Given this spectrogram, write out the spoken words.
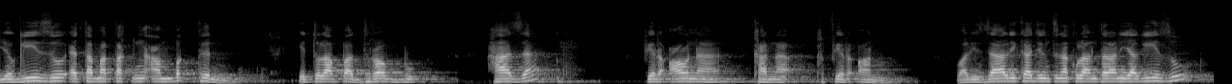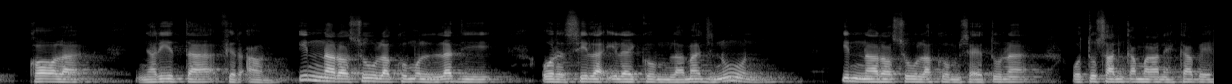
Yogizu eta matak ngambekeun itu lapad robbu haza fir'auna kana fir'aun. Walizalika jeung teu kulantaran yagizu qala nyarita fir'aun. Inna rasulakumul ladzi ursila ilaikum lamajnun inna rasulakum saytuna utusan kamaraneh kabeh.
